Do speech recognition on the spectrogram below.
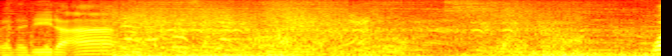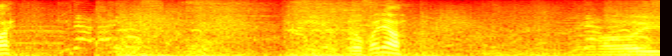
Bên này đi đã Uầy. Được quá nhở Anh em ơi.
